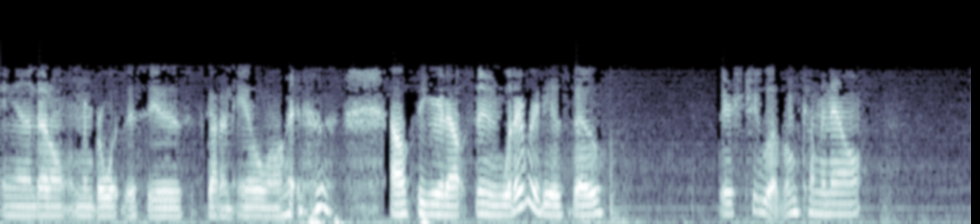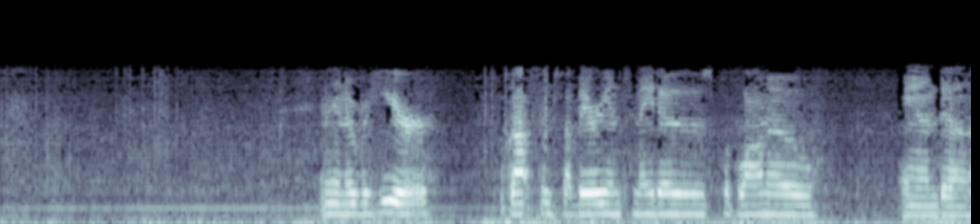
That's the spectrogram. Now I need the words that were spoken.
And I don't remember what this is. It's got an L on it. I'll figure it out soon. Whatever it is, though, there's two of them coming out. And then over here, we've got some Siberian tomatoes, poblano, and uh,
